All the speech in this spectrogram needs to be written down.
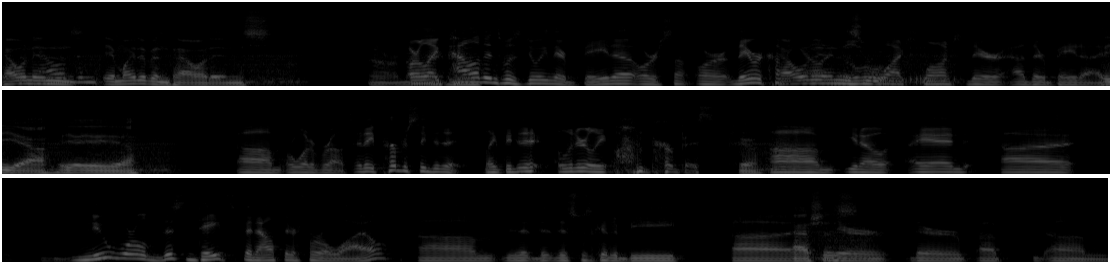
Was it Paladins. Paladins? It might have been Paladins. I don't or like yeah. paladins was doing their beta or some or they were coming out and Paladins w- overwatch launched their uh, their beta I think. Yeah. Yeah. Yeah. Yeah. um, or whatever else. And they purposely did it. Like they did it literally on purpose. Yeah. Um, you know, and uh New World, this date's been out there for a while. Um, th- th- this was going to be uh Ashes? their their uh, um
